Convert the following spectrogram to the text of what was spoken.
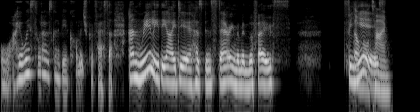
or "I always thought I was going to be a college professor." And really, the idea has been staring them in the face for The whole years, time.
